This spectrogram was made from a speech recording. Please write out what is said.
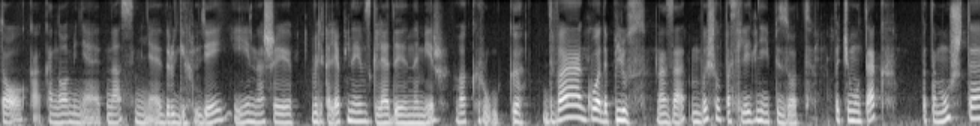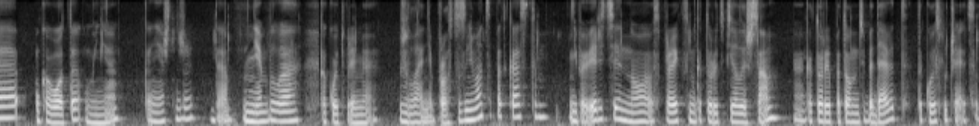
то, как оно меняет нас, меняет других людей и наши великолепные взгляды на мир вокруг. Два года плюс назад вышел последний эпизод. Почему так? Потому что у кого-то, у меня, конечно же, да, не было какое-то время желание просто заниматься подкастом. Не поверите, но с проектами, которые ты делаешь сам, э, которые потом на тебя давят, такое случается.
